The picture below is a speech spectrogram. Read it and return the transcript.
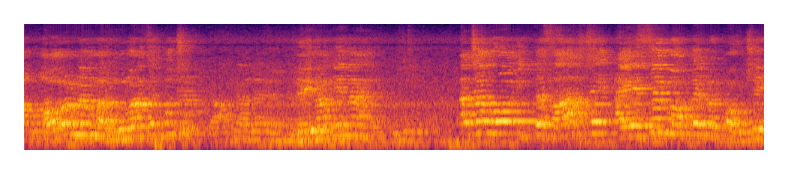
और न मरहुमा से कुछ। लेना देना है। अच्छा वो इतफाक से ऐसे मौके पर पहुँचे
